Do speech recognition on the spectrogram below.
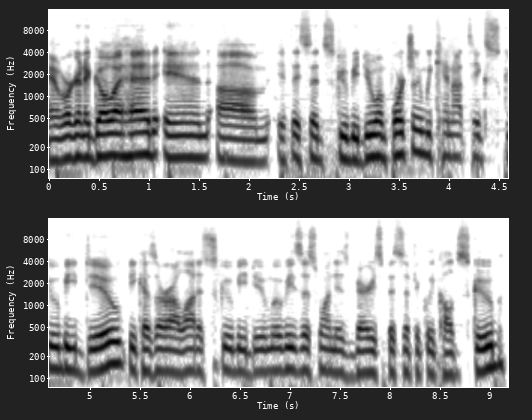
and we're going to go ahead and um, if they said Scooby Doo, unfortunately, we cannot take Scooby Doo because there are a lot of Scooby Doo movies. This one is very specifically called Scoob.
